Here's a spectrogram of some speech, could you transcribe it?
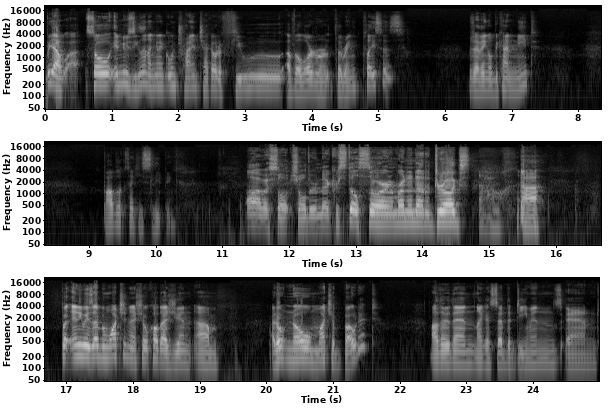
But yeah, uh, so in New Zealand, I'm gonna go and try and check out a few of the Lord of the Ring places, which I think will be kind of neat. Bob looks like he's sleeping. Oh, my sol- shoulder and neck are still sore and I'm running out of drugs. Oh, uh, but anyways, I've been watching a show called Ajin. Um, I don't know much about it, other than like I said, the demons and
